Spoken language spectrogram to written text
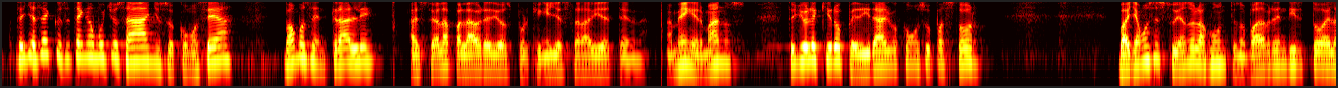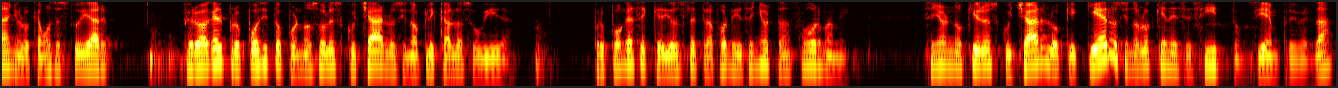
Entonces ya sé que usted tenga muchos años o como sea, vamos a entrarle a estudiar la palabra de Dios porque en ella está la vida eterna. Amén, hermanos. Entonces yo le quiero pedir algo como su pastor. Vayamos estudiándola juntos, nos va a rendir todo el año lo que vamos a estudiar pero haga el propósito por no solo escucharlo, sino aplicarlo a su vida. Propóngase que Dios le transforme y dice, Señor, transfórmame. Señor, no quiero escuchar lo que quiero, sino lo que necesito siempre, ¿verdad?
